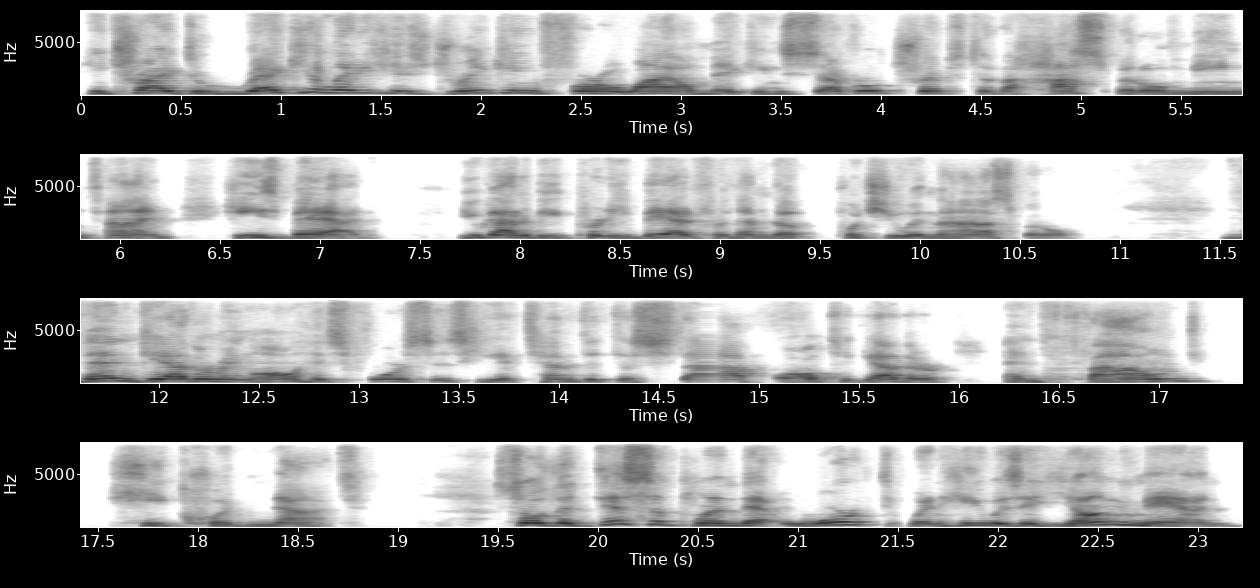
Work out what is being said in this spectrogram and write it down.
He tried to regulate his drinking for a while, making several trips to the hospital meantime. He's bad. You got to be pretty bad for them to put you in the hospital. Then, gathering all his forces, he attempted to stop altogether and found he could not. So, the discipline that worked when he was a young man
